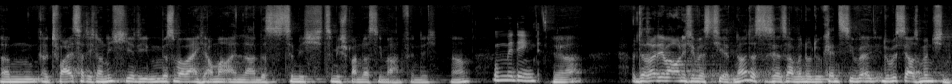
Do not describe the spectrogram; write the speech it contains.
ähm, Twice hatte ich noch nicht hier. Die müssen wir aber eigentlich auch mal einladen. Das ist ziemlich, ziemlich spannend, was die machen, finde ich. Ja? Unbedingt. Ja. Und da seid ihr aber auch nicht investiert, ne? Das ist jetzt einfach nur, du kennst die, du bist ja aus München,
